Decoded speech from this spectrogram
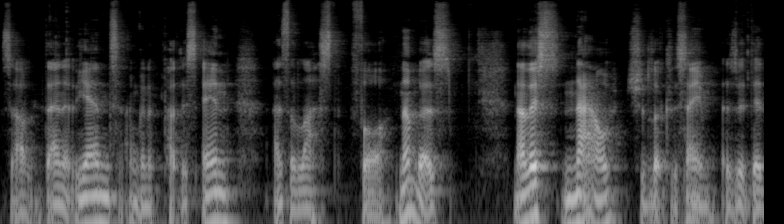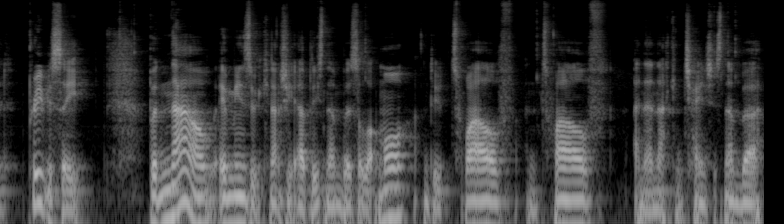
So then at the end, I'm going to put this in as the last four numbers. Now this now should look the same as it did previously, but now it means that we can actually up these numbers a lot more and do 12 and 12, and then I can change this number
